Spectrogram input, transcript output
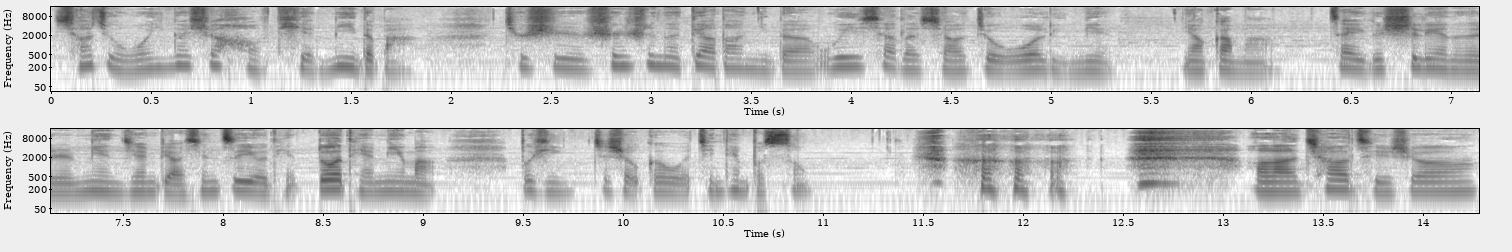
小酒窝应该是好甜蜜的吧？就是深深的掉到你的微笑的小酒窝里面。你要干嘛？在一个失恋的人面前表现自己有甜多甜蜜吗？不行，这首歌我今天不送。好了，超奇说，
